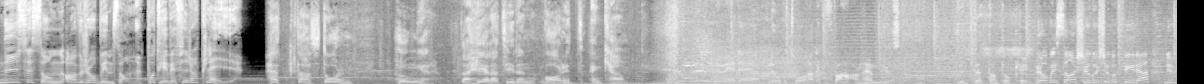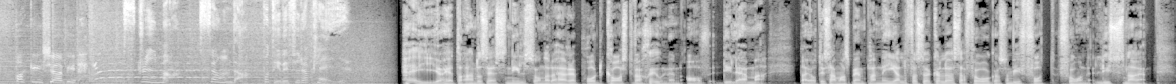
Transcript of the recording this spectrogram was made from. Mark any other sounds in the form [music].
Ny säsong av Robinson på TV4 Play. Hetta, storm, hunger. Det har hela tiden varit en kamp. Nu är det blod och tårar. Fan händer just nu. Det. är Detta är inte okej. Robinson 2024, nu fucking kör vi! Streama söndag på TV4 Play. Hej, jag heter Anders S. Nilsson och det här är podcastversionen av Dilemma där jag tillsammans med en panel försöker lösa frågor som vi fått från lyssnare.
